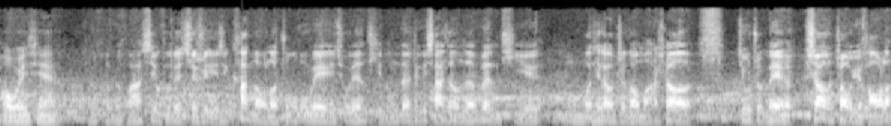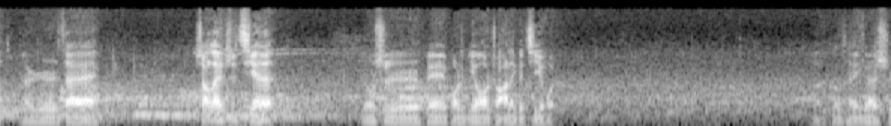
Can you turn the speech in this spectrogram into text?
后卫线，就是河北华幸福队其实已经看到了中后卫球员体能的这个下降的问题，王天良知道马上就准备上赵宇豪了，但是在上来之前，又是被保利尼奥抓了一个机会。啊，刚才应该是。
